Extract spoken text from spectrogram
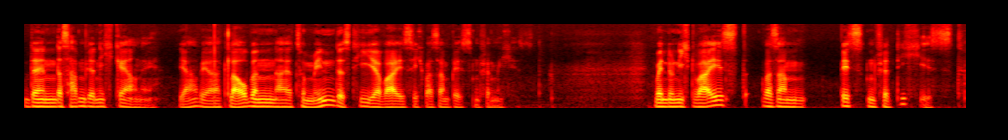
denn das haben wir nicht gerne. Ja, wir glauben, naja, zumindest hier weiß ich, was am besten für mich ist. Wenn du nicht weißt, was am besten für dich ist,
